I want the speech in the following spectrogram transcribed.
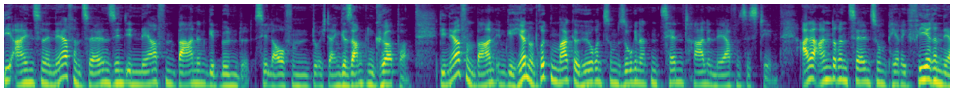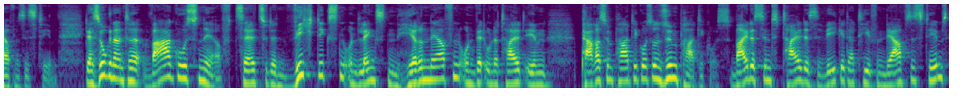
Die einzelnen Nervenzellen sind in Nervenbahnen gebündelt. Sie laufen durch deinen gesamten Körper. Die Nervenbahnen im Gehirn und Rückenmark gehören zum sogenannten zentralen Nervensystem. Alle anderen Zellen zum peripheren Nervensystem. Der sogenannte Vagusnerv zählt zu den wichtigsten und längsten Hirnnerven und wird unterteilt in Parasympathikus und Sympathikus. Beides sind Teil des vegetativen Nervensystems,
